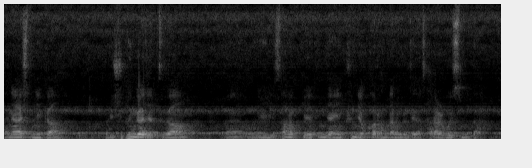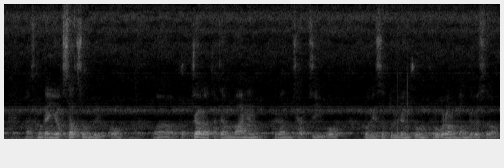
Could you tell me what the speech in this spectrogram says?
안녕하십니까. 우리 슈핑가제트가 어, 우리 산업계에 굉장히 큰 역할을 한다는 걸 제가 잘 알고 있습니다. 아, 상당히 역사성도 있고, 어, 독자가 가장 많은 그런 잡지이고, 거기서 또 이런 좋은 프로그램을 만들어서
